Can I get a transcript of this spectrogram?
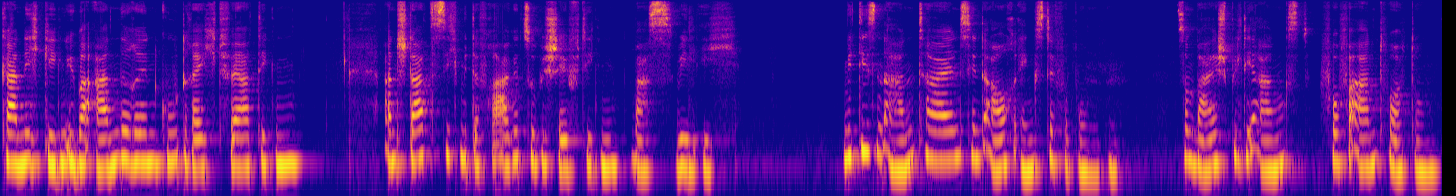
kann ich gegenüber anderen gut rechtfertigen? Anstatt sich mit der Frage zu beschäftigen, was will ich? Mit diesen Anteilen sind auch Ängste verbunden. Zum Beispiel die Angst vor Verantwortung.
